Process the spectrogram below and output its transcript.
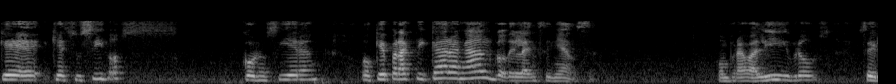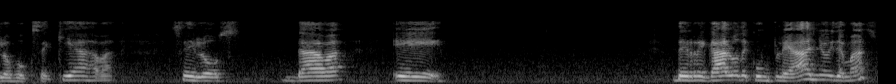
que, que sus hijos conocieran o que practicaran algo de la enseñanza. Compraba libros, se los obsequiaba, se los daba eh, de regalo de cumpleaños y demás.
